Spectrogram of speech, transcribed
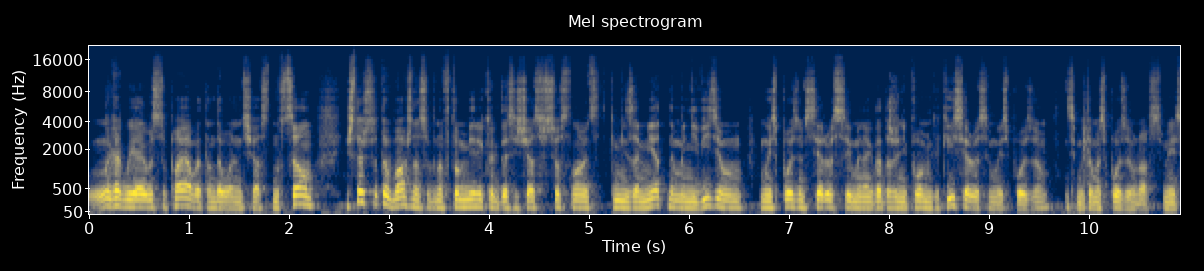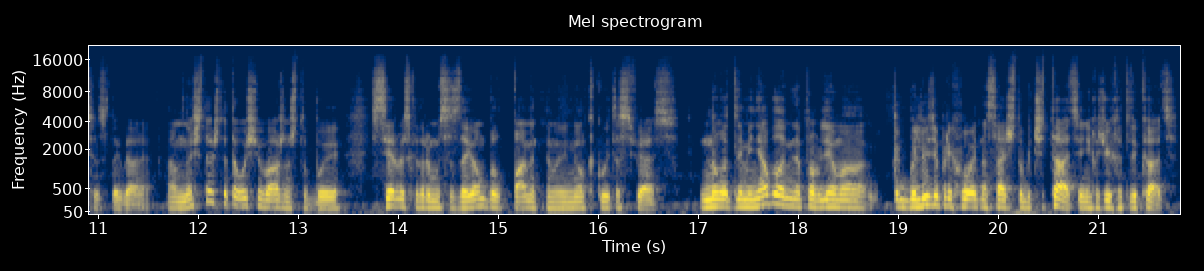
Ну, как бы я и выступаю об этом довольно часто. Но в целом, я считаю, что это важно, особенно в том мире, когда сейчас все становится таким незаметным и невидимым. И мы используем сервисы, и мы иногда даже не помним, какие сервисы мы используем, если мы там используем раз в месяц и так далее. Но я считаю, что это очень важно, чтобы сервис, который мы создаем, был памятным и имел какую-то связь. Но вот для меня была именно проблема, как бы люди приходят на сайт, чтобы читать, я не хочу их отвлекать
